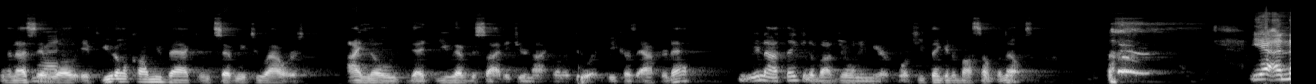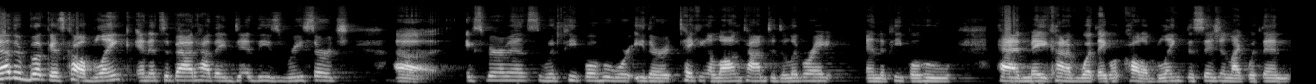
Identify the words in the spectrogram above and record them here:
And I said, right. well, if you don't call me back in 72 hours, I know that you have decided you're not going to do it because after that, you're not thinking about joining the Air Force. You're thinking about something else. yeah, another book is called Blink, and it's about how they did these research uh, experiments with people who were either taking a long time to deliberate and the people who had made kind of what they would call a blink decision, like within,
